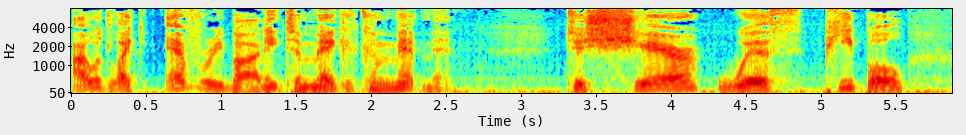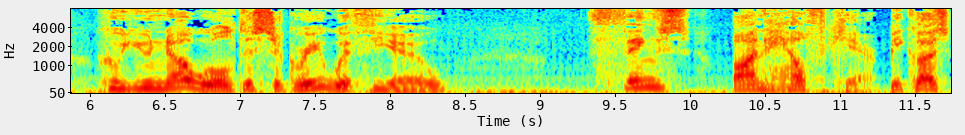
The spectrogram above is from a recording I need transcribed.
I would like everybody to make a commitment to share with people who you know will disagree with you things on healthcare because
